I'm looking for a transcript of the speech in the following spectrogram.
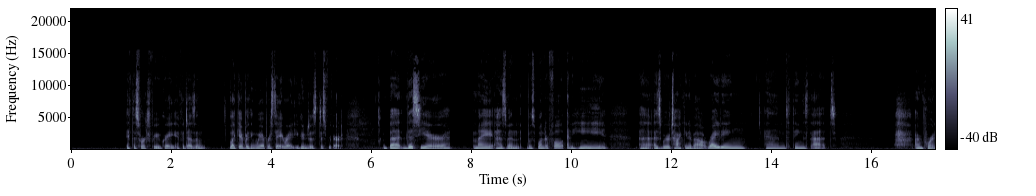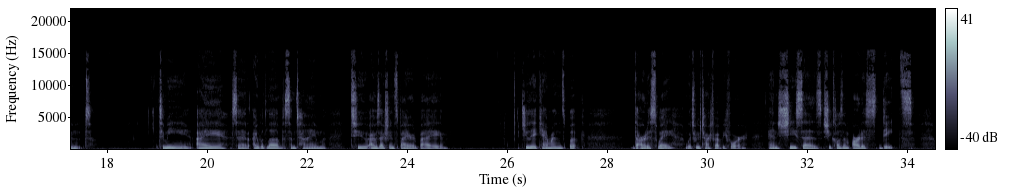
if this works for you, great. If it doesn't, like everything we ever say, right? You can just disregard. But this year, my husband was wonderful, and he, uh, as we were talking about writing and things that are important to me, I said I would love some time to. I was actually inspired by Julia Cameron's book, The Artist's Way, which we've talked about before. And she says, she calls them artist dates,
